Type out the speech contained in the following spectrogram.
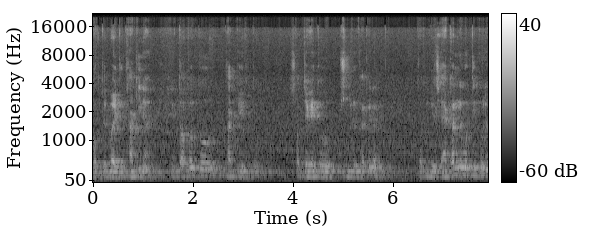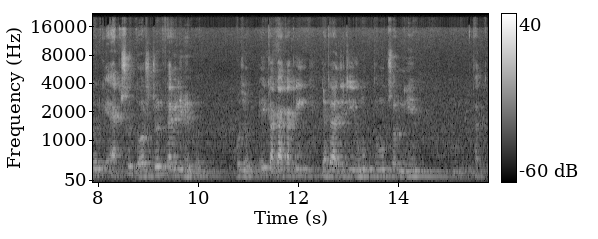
ভক্তের বাড়িতে থাকি না তখন তো থাকতেই হতো। সব জায়গায় তো সুবিধা থাকে না। তখন বলছি, একান্নবর্তী পরিবারকে একশো জন ফ্যামিলি মেম্বার বুঝুন এই কাকা, কাকি, জ্যাঠা, জেঠি, উমুক তুমুক সব নিয়ে থাকতো।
